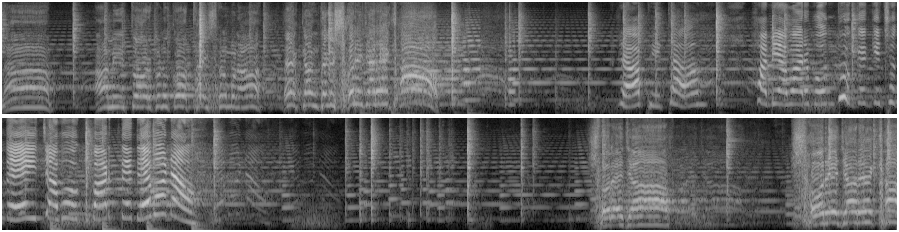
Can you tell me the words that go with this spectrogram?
না আমি তোর কোনো কথাই শুনব না। এখান থেকে সরে যা রেখা। রা পিতা আমি আমার বন্ধুকে কিছুতেই চাবুক মারতে দেব না। সরে যা সরে যা রেখা।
